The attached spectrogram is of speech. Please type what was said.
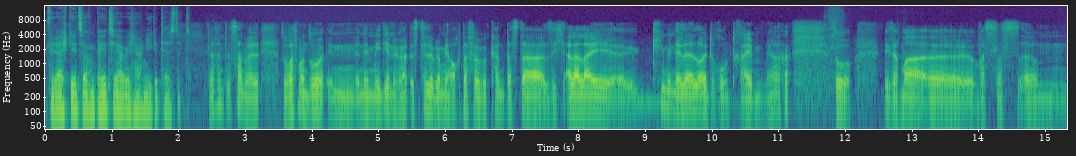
Vielleicht geht es auf dem PC, habe ich noch nie getestet. Das ist interessant, weil so was man so in, in den Medien hört, ist Telegram ja auch dafür bekannt, dass da sich allerlei äh, kriminelle Leute rumtreiben, ja. So, ich sag mal, äh, was, was ähm,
